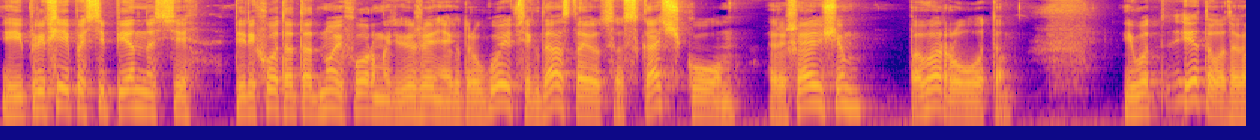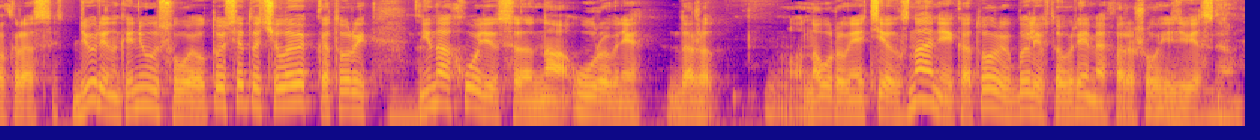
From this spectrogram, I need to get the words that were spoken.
И при всей постепенности переход от одной формы движения к другой всегда остается скачком, решающим поворотом. И вот этого-то как раз Дюринг и не усвоил. То есть это человек, который не находится на уровне, даже на уровне тех знаний, которые были в то время хорошо известны. Да.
